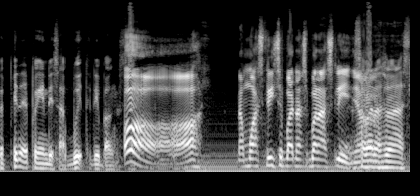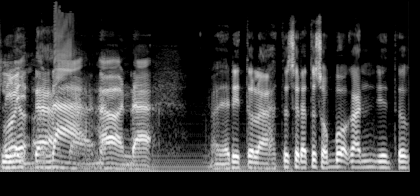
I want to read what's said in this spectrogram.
Tapi nak pengen disabut tadi bang. Oh, nama asli sebenar-sebenar aslinya. Sebenarnya asli. Oh, Oh, enggak, enggak. enggak, Oh, enggak. Nah, jadi itulah. Terus sudah tuh sobok kan gitu.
